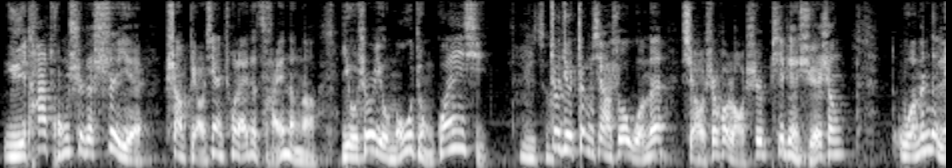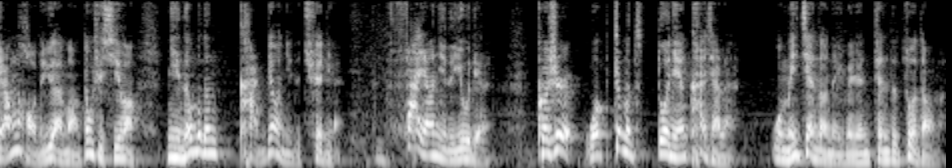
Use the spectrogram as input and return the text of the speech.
与他从事的事业上表现出来的才能啊，有时候有某种关系。没错。这就正像说，我们小时候老师批评学生，我们的良好的愿望都是希望你能不能砍掉你的缺点，发扬你的优点。可是我这么多年看下来，我没见到哪个人真的做到了，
